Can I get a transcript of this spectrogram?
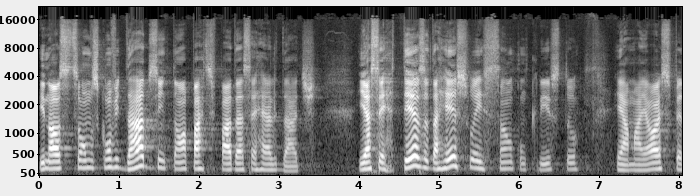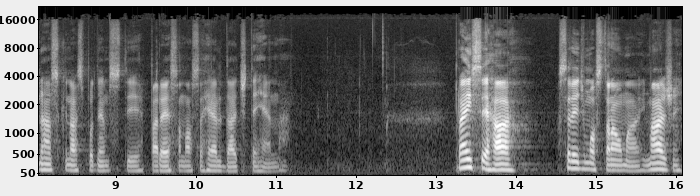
E nós somos convidados então a participar dessa realidade. E a certeza da ressurreição com Cristo é a maior esperança que nós podemos ter para essa nossa realidade terrena. Para encerrar, gostaria de mostrar uma imagem,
